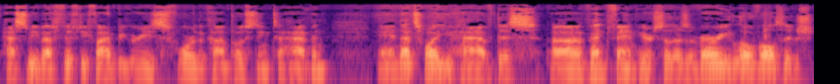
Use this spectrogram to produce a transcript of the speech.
It has to be about 55 degrees for the composting to happen and that's why you have this uh, vent fan here. So there's a very low voltage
